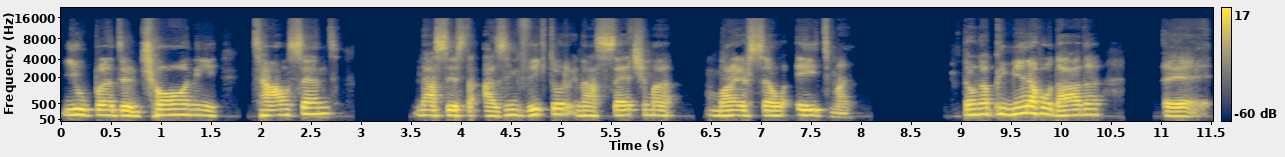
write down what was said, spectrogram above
E o Panther Johnny Townsend. Na sexta, Azim Victor. E na sétima, Marcel Eitman. Então, na primeira rodada, é,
